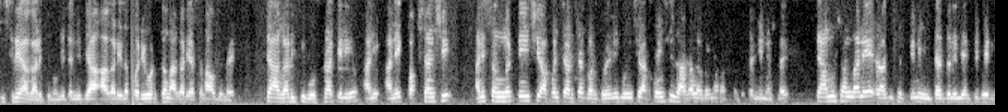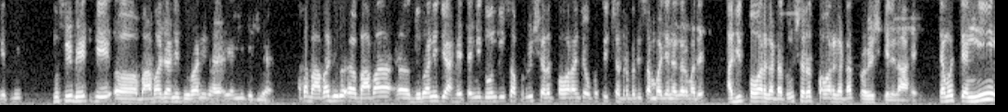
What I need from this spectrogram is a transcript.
तिसरी आघाडीची म्हणजे त्यांनी ज्या आघाडीला परिवर्तन आघाडी असं नाव दिलंय त्या आघाडीची घोषणा केली आहे आणि अनेक पक्षांशी आणि संघटनेशी आपण चर्चा करतोय आणि दोनशे अठ्ठ्याऐंशी जागा लढवणार असल्याचं त्यांनी म्हटलंय. त्या अनुषंगाने राजू शेट्टीने इम्तियाज जलील यांची भेट घेतली. दुसरी भेट ही अं, बाबा जानी दुराणी यांनी घेतली आहे. आता बाबा दुर- बाबा दुरानी दुराणी जे आहे त्यांनी दोन दिवसापूर्वी शरद पवारांच्या उपस्थित छत्रपती संभाजीनगरमध्ये अजित पवार गटातून शरद पवार गटात प्रवेश केलेला आहे. त्यामुळे त्यांनी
